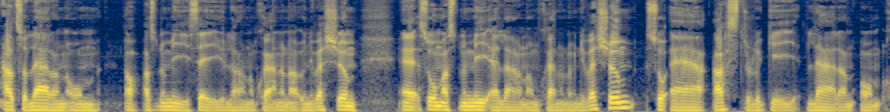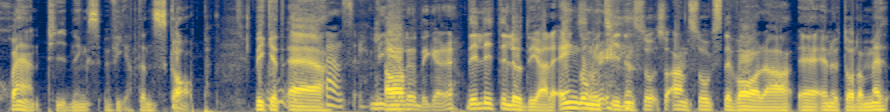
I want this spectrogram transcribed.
alltså läran om Ja, astronomi i sig är ju läran om stjärnorna och universum. Eh, så om astronomi är läran om stjärnorna och universum så är astrologi läran om stjärntidningsvetenskap. Vilket är Fancy. Lite Ja. luddigare. det är lite luddigare. En gång i Sorry. tiden så, så ansågs det vara eh, en utav de mest,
